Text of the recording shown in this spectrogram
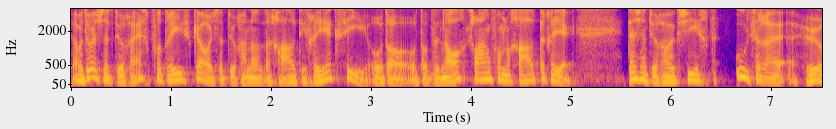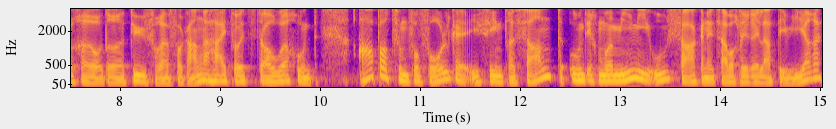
Aber du hast natürlich recht, vor 30 Jahren war natürlich auch noch der Kalte Krieg oder, oder der Nachklang vom Kalten Krieg. Das ist natürlich auch eine Geschichte aus einer höheren oder tieferen Vergangenheit, die jetzt da hochkommt. Aber zum Verfolgen ist es interessant und ich muss meine Aussagen jetzt auch ein bisschen relativieren.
